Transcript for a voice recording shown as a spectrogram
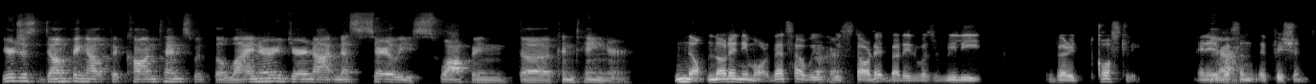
you're just dumping out the contents with the liner. You're not necessarily swapping the container. No, not anymore. That's how we, Okay. we started, but it was really very costly and it Yeah. wasn't efficient.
